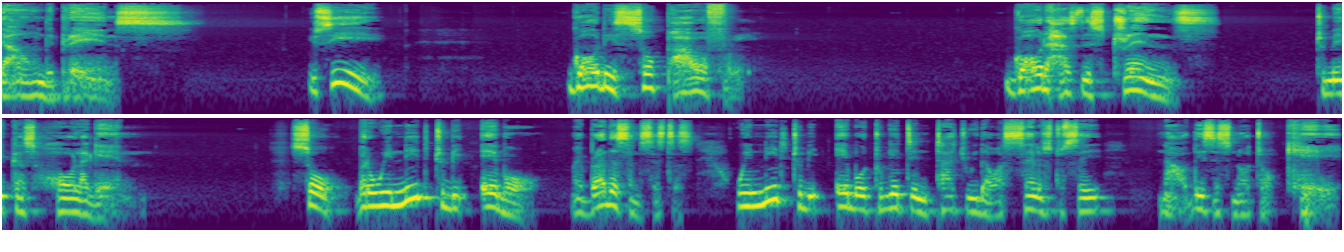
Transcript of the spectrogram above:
down the drains. You see, God is so powerful. God has the strength to make us whole again. So, but we need to be able, my brothers and sisters, we need to be able to get in touch with ourselves to say, now this is not okay.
